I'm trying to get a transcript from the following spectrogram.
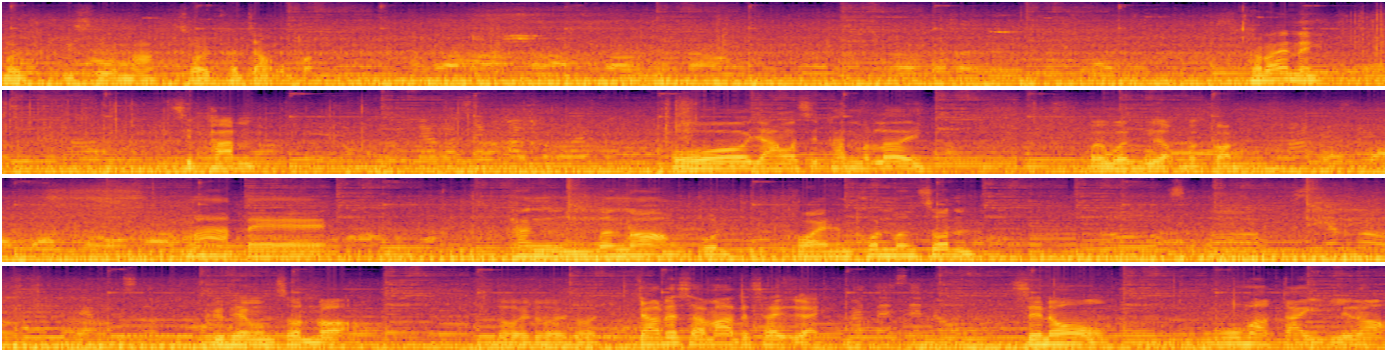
มันไปซื้อมาซอยข้าเจ้าก่อนเท่าไรนี่สิบพันเดี๋ยวเราสิพันเลยโอ้อยางละสิบพันหมาเลยเบิ่งเบิ่งเหลือกเบิ่งก่อน มาแต่ทางเมืองน้องพุ่นคอยทางคนเมืองส้นโอ้สพอเสียงเบาแถมสดคือเทมังส้นเนาะโดยโดยโดยเจ้าได้สามารถจะใช้เอื่อยมาแต่เซโนเซโนโอ้มาไกลเลยเนาะ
